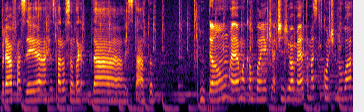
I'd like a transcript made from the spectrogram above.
para fazer a restauração da, da estátua. Então é uma campanha que atingiu a meta, mas que continua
